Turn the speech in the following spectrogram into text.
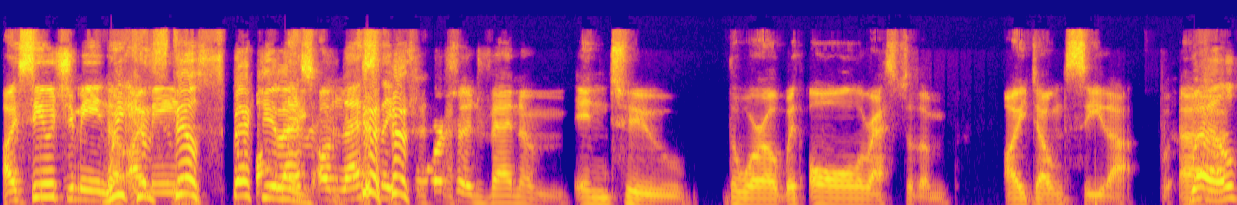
I see what you mean. we can I mean, still speculate. unless, unless they ported Venom into the world with all the rest of them. I don't see that. Uh, well,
